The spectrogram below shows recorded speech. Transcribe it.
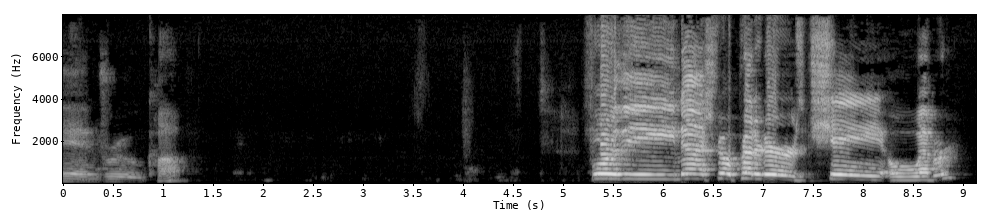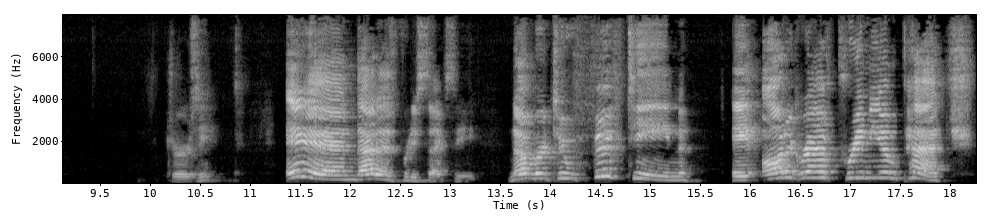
Andrew Copp. For the Nashville Predators, Shea Weber. Jersey. And that is pretty sexy. Number 215, a autograph premium patch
